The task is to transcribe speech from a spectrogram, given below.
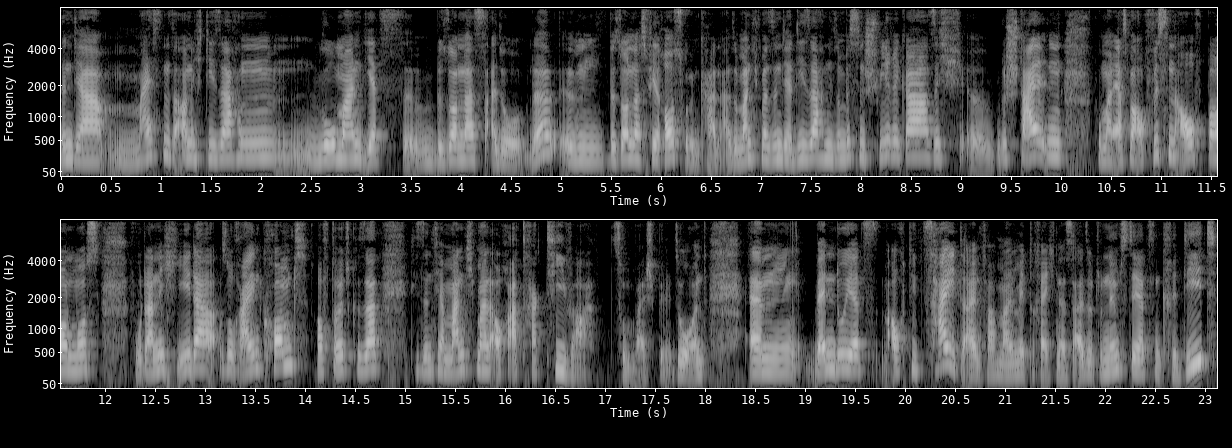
sind ja meistens auch nicht die Sachen, wo man jetzt äh, besonders, also ne, ähm, besonders viel rausholen kann. Also manchmal sind ja die Sachen, die so ein bisschen schwieriger sich äh, gestalten, wo man erstmal auch Wissen aufbauen muss, wo da nicht jeder so reinkommt, auf Deutsch gesagt, die sind ja manchmal auch attraktiver zum Beispiel. So, und ähm, wenn du jetzt auch die Zeit einfach mal mitrechnest, also du nimmst dir jetzt einen Kredit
